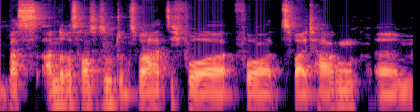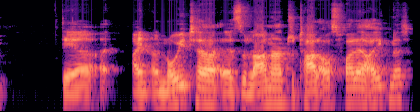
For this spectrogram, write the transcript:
was anderes rausgesucht und zwar hat sich vor, vor zwei Tagen ähm, der ein erneuter äh, Solana-Totalausfall ereignet.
